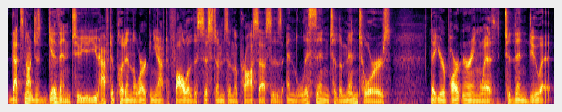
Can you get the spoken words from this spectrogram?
that's not just given to you. You have to put in the work and you have to follow the systems and the processes and listen to the mentors that you're partnering with to then do it.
